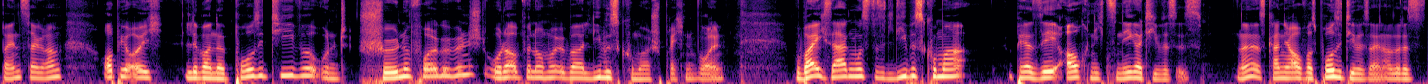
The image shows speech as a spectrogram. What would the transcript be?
bei Instagram, ob ihr euch lieber eine positive und schöne Folge wünscht oder ob wir nochmal über Liebeskummer sprechen wollen. Wobei ich sagen muss, dass Liebeskummer per se auch nichts Negatives ist. Ne? Es kann ja auch was Positives sein. Also das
